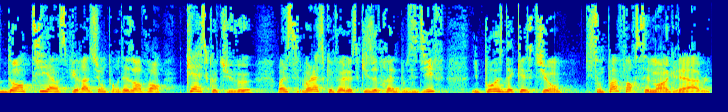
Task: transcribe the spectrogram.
d'anti-inspiration pour tes enfants? Qu'est-ce que tu veux? Voilà, ce que fait le schizophrène positif. Il pose des questions qui sont pas forcément agréables,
